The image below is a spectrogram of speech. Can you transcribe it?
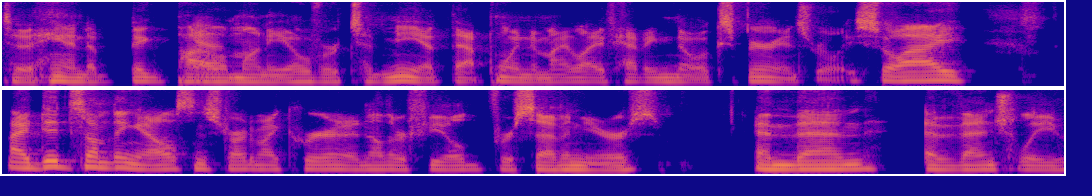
to hand a big pile yeah. of money over to me at that point in my life having no experience really? So i i did something else and started my career in another field for 7 years and then eventually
